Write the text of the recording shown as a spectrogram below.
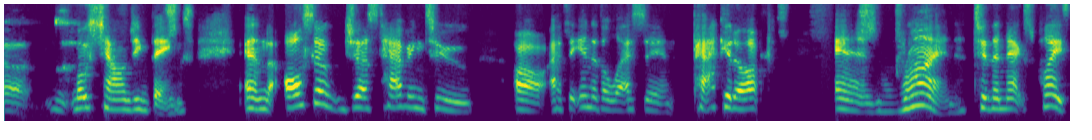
uh, most challenging things. And also just having to uh, at the end of the lesson pack it up and run to the next place.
